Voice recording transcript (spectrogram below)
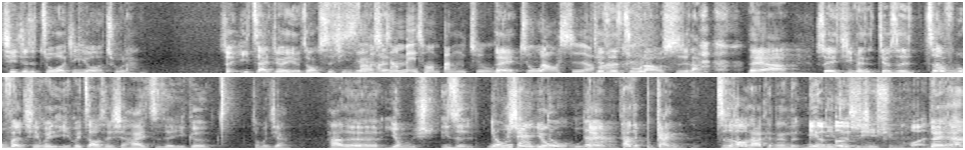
其实就是左耳进右耳出啦，所以一再就会有这种事情发生，好像没什么帮助。对，朱老师啊就是朱老师啦，对啊，所以基本就是这部分其实会也会造成小孩子的一个怎么讲？他的勇一直无限勇勇对，啊、他就不敢之后他可能面临这事情循环，对他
